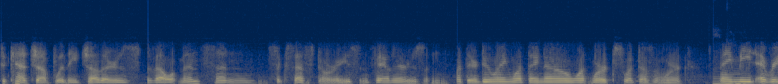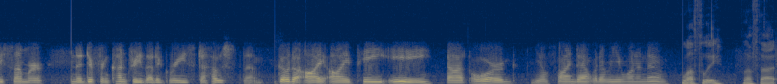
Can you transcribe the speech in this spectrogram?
to catch up with each other's developments and success stories and failures and what they're doing, what they know, what works, what doesn't work. Mm-hmm. They meet every summer in a different country that agrees to host them. Go to iipe.org. You'll find out whatever you want to know. Lovely. Love that.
